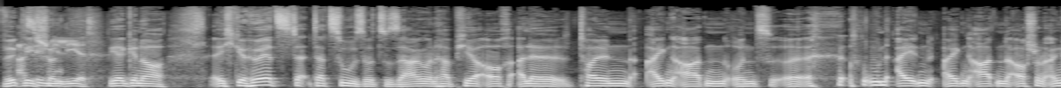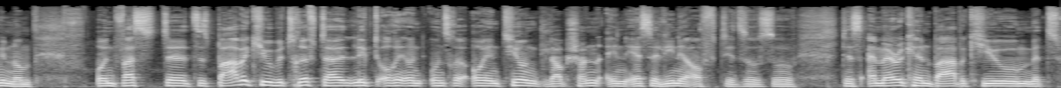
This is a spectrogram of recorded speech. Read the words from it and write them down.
wirklich Assimiliert. schon. Ja, genau. Ich gehöre jetzt dazu sozusagen und habe hier auch alle tollen Eigenarten und äh, Uneigenarten auch schon angenommen. Und was das Barbecue betrifft, da liegt unsere Orientierung, glaube schon in erster Linie auf die, so, so das American Barbecue mit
